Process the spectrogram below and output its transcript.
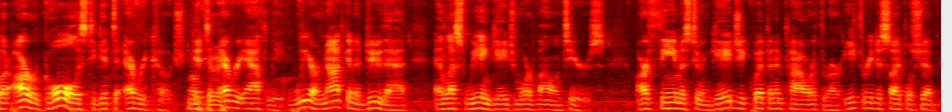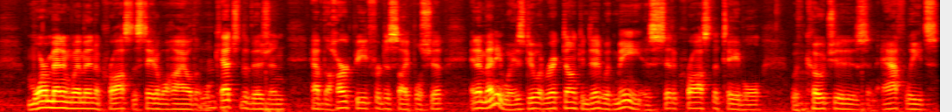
But our goal is to get to every coach, get to every athlete. We are not going to do that unless we engage more volunteers. Our theme is to engage, equip, and empower through our E3 discipleship more men and women across the state of Ohio that will mm-hmm. catch the vision, have the heartbeat for discipleship, and in many ways do what Rick Duncan did with me is sit across the table with coaches and athletes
